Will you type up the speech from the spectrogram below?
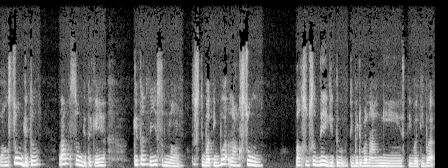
langsung gitu langsung gitu kayak kita tadinya senang terus tiba-tiba langsung langsung sedih gitu tiba-tiba nangis tiba-tiba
